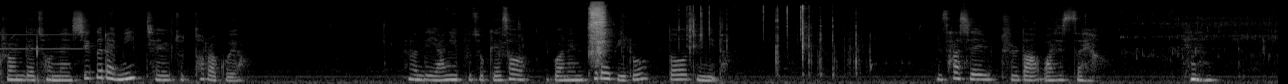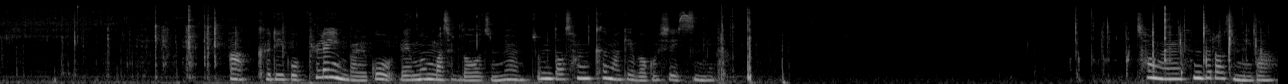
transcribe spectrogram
그런데 저는 시그램이 제일 좋더라고요. 그런데 양이 부족해서 이번엔 트레비로 넣어줍니다. 사실 둘 다 맛있어요. 아, 그리고 플레인 말고 레몬 맛을 넣어주면 좀 더 상큼하게 먹을 수 있습니다. 청을 흔들어줍니다.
